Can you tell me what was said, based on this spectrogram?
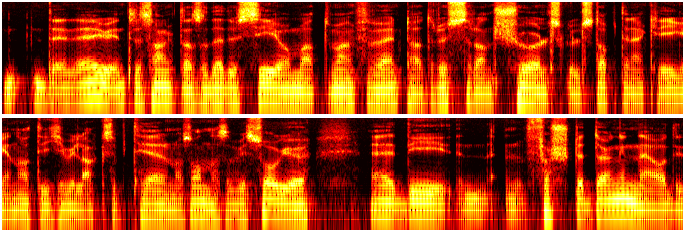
det, er jo interessant altså det du sier om at man forventa at russerne sjøl skulle stoppe denne krigen, og at de ikke ville akseptere noe sånt. Altså, vi så jo eh, de første døgnene og de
